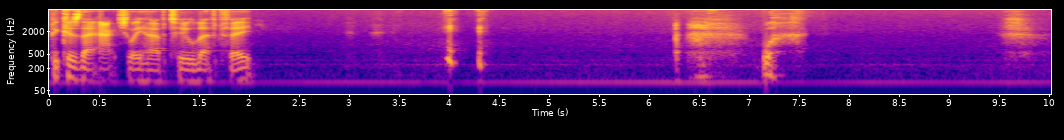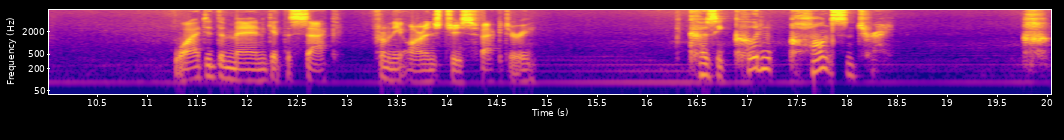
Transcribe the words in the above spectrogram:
Because they actually have two left feet. Why did the man get the sack from the orange juice factory? Because he couldn't concentrate.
